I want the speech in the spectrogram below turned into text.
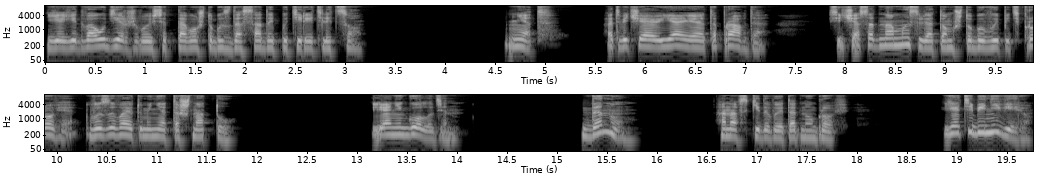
Я едва удерживаюсь от того, чтобы с досадой потереть лицо. «Нет», — отвечаю я, и это правда. Сейчас одна мысль о том, чтобы выпить крови, вызывает у меня тошноту. Я не голоден. «Да ну!» — она вскидывает одну бровь. «Я тебе не верю».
